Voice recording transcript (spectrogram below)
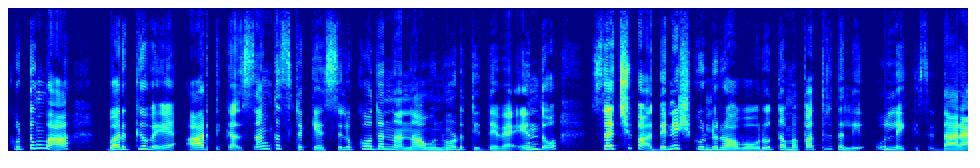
ಕುಟುಂಬ ವರ್ಗವೇ ಆರ್ಥಿಕ ಸಂಕಷ್ಟಕ್ಕೆ ಸಿಲುಕೋದನ್ನ ನಾವು ನೋಡುತ್ತಿದ್ದೇವೆ ಎಂದು ಸಚಿವ ದಿನೇಶ್ ಗುಂಡೂರಾವ್ ಅವರು ತಮ್ಮ ಪತ್ರದಲ್ಲಿ ಉಲ್ಲೇಖಿಸಿದ್ದಾರೆ.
